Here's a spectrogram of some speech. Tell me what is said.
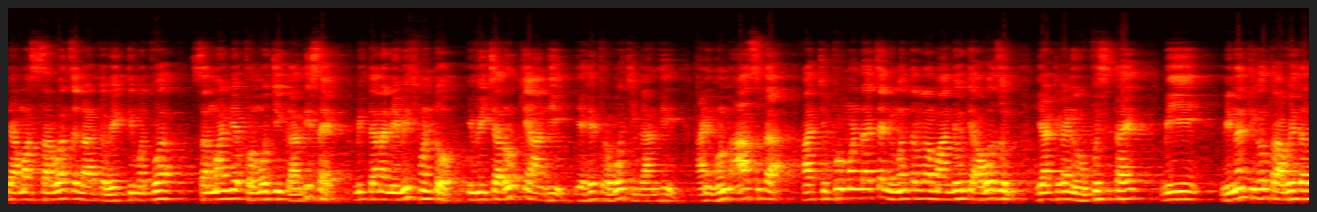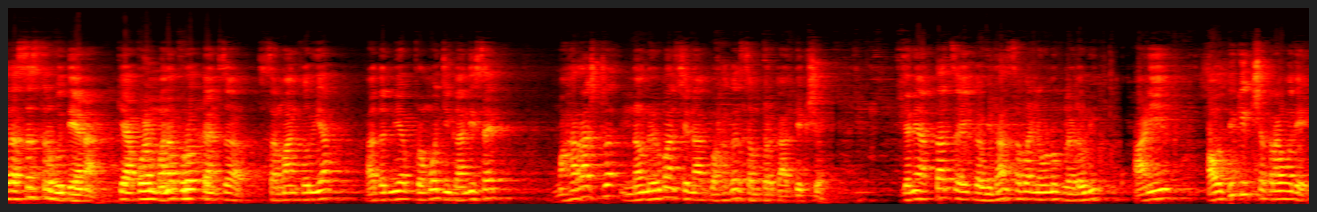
त्यामुळे सर्वांचं लाडकं व्यक्तिमत्व. सन्मान्य प्रमोदजी गांधी साहेब. मी त्यांना नेहमीच म्हणतो की विचारो की आंधी हे प्रमोदजी गांधी. आणि म्हणून आज सुद्धा आज चिपळूण मंडळाच्या निमंत्रणाला मानदेव ते आवर्जून या ठिकाणी उपस्थित आहेत. मी विनंती करतो अभयदादा शस्त्रबुद्धी यांना की आपण मनपूर्वक त्यांचा सन्मान करूया. आदरणीय प्रमोदजी गांधी साहेब महाराष्ट्र नवनिर्माण सेना गुहागर संपर्क अध्यक्ष. ज्यांनी आत्ताच एक विधानसभा निवडणूक लढवली आणि औद्योगिक क्षेत्रामध्ये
